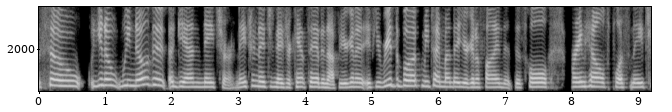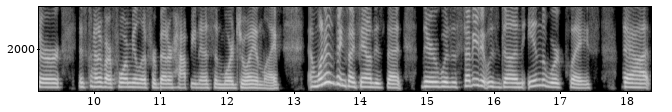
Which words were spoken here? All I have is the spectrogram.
so you know we know that again nature nature nature nature can't say it enough. You're gonna if you read the book me time monday you're gonna find that this whole brain health plus nature is kind of our formula for better happiness and more joy in life. And one of the things i found is that there was a study that was done in the workplace that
